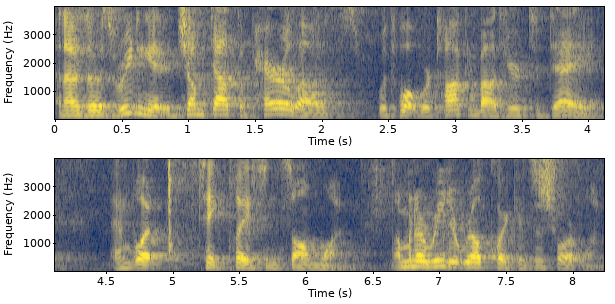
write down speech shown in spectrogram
And as I was reading it, it jumped out the parallels with what we're talking about here today and what take place in Psalm 1. I'm going to read it real quick, it's a short one.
